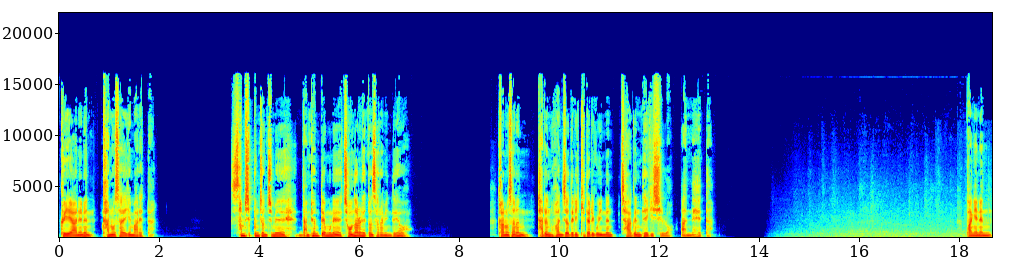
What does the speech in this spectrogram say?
그의 아내는 간호사에게 말했다. 30분 전쯤에 남편 때문에 전화를 했던 사람인데요. 간호사는 다른 환자들이 기다리고 있는 작은 대기실로 안내했다. 방에는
